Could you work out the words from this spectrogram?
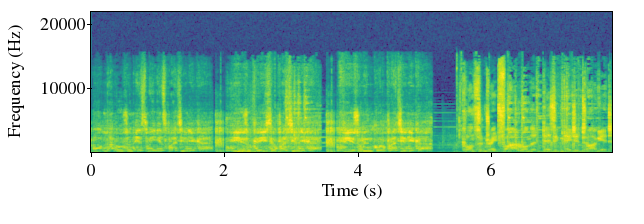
Обнаружен эсминец противника. Вижу крейсер противника. Вижу линкор противника. Concentrate fire on the designated target.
